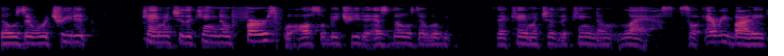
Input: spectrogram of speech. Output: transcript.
Those that were treated came into the kingdom first will also be treated as those that will be that came into the kingdom last. So everybody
